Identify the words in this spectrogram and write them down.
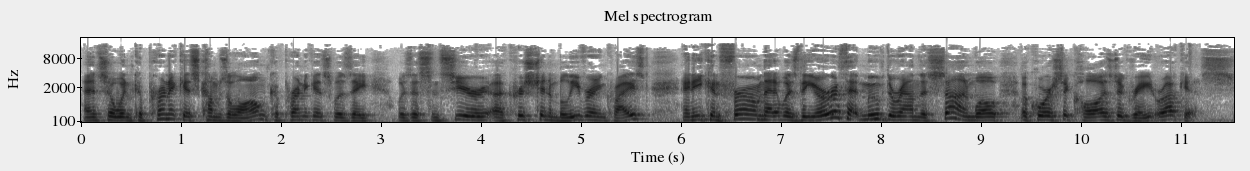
And so when Copernicus comes along, Copernicus was a was a sincere uh, Christian and believer in Christ, and he confirmed that it was the earth that moved around the sun. Well, of course, it caused a great ruckus.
